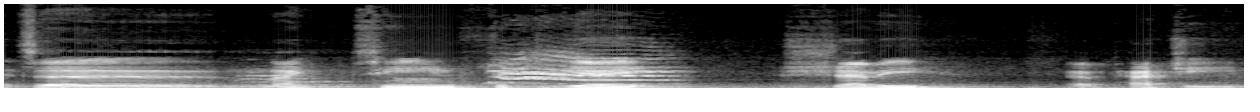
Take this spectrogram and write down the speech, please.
It's a 1958 Chevy Apache.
